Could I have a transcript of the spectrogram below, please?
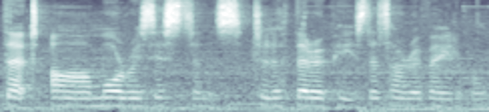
that are more resistant to the therapies that are available.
